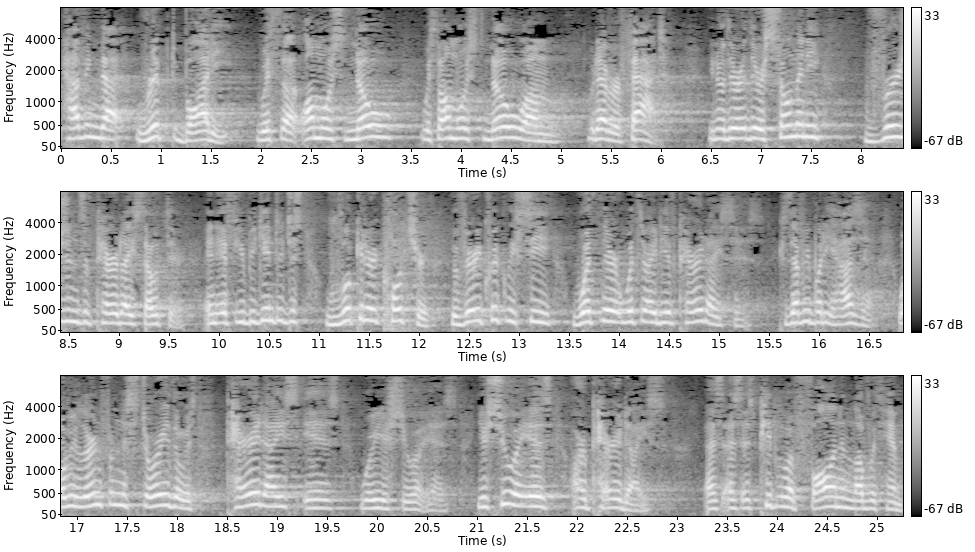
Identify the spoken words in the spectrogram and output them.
having that ripped body with uh, almost no, with almost no, um, whatever, fat. You know, there, there are so many versions of paradise out there. And if you begin to just look at our culture, you'll very quickly see what their, what their idea of paradise is. Because everybody has it. What we learn from this story though is paradise is where Yeshua is. Yeshua is our paradise as, as, as people who have fallen in love with Him,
